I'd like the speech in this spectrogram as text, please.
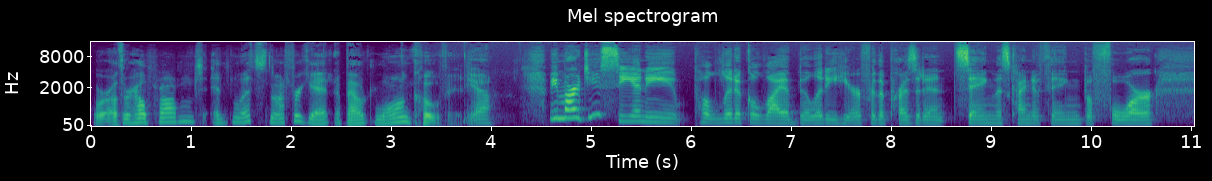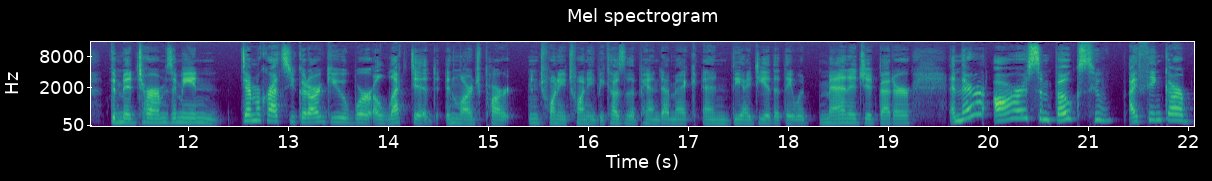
or other health problems, and let's not forget about long COVID. Yeah. I mean, Mara, do you see any political liability here for the president saying this kind of thing before the midterms? I mean, Democrats, you could argue, were elected in large part in 2020 because of the pandemic and the idea that they would manage it better. And there are some folks who I think are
